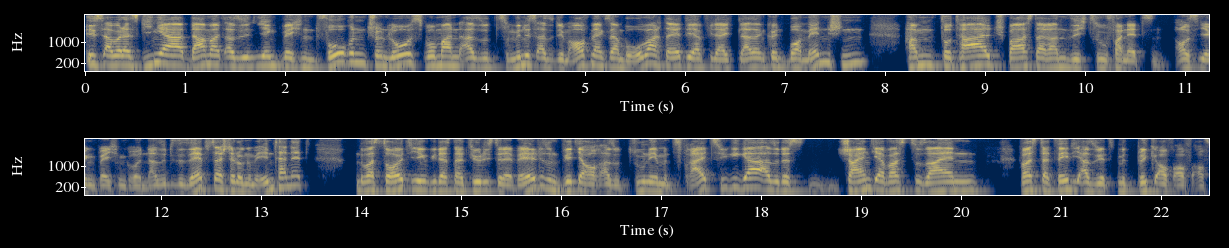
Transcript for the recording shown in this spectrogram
Ist aber, das ging ja damals also in irgendwelchen Foren schon los, wo man also zumindest also dem aufmerksamen Beobachter hätte ja vielleicht klar sein können, boah, Menschen haben total Spaß daran, sich zu vernetzen, aus irgendwelchen Gründen. Also diese Selbstdarstellung im Internet was heute irgendwie das Natürlichste der Welt ist und wird ja auch also zunehmend freizügiger. Also das scheint ja was zu sein, was tatsächlich, also jetzt mit Blick auf, auf, auf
